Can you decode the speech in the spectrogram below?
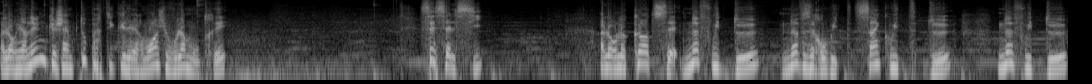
Alors il y en a une que j'aime tout particulièrement. Je vais vous la montrer. C'est celle-ci. Alors le code c'est 982 908 582 982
